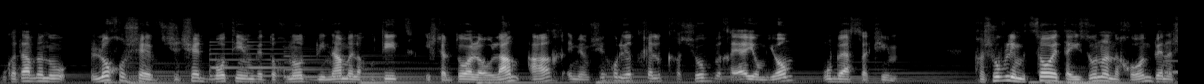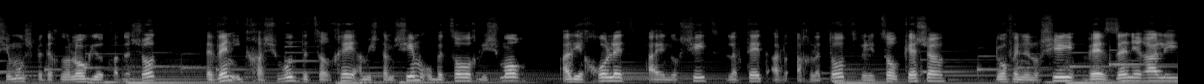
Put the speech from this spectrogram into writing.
הוא כתב לנו, לא חושב שצ'אט בוטים ותוכנות בינה מלאכותית ישתלטו על העולם, אך הם ימשיכו להיות חלק חשוב בחיי היום-יום ובעסקים. חשוב למצוא את האיזון הנכון בין השימוש בטכנולוגיות חדשות לבין התחשבות בצורכי המשתמשים ובצורך לשמור על יכולת האנושית לתת החלטות וליצור קשר באופן אנושי, וזה נראה לי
